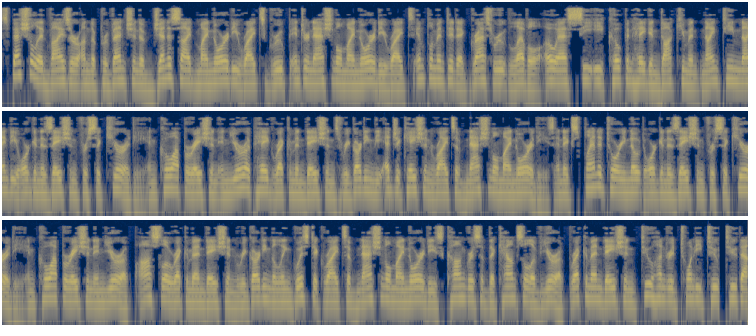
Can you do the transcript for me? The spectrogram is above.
Special Advisor on the Prevention of Genocide Minority Rights Group International Minority Rights Implemented at Grassroot Level OSCE Copenhagen Document 1990 Organization for Security and Cooperation in Europe Hague Recommendations regarding the education rights of national minorities and explanatory note Organization for Security and Cooperation in Europe Oslo Recommendation regarding the linguistic rights of national minorities Congress of the Council of Europe Recommendation 222 2000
